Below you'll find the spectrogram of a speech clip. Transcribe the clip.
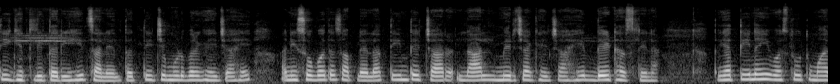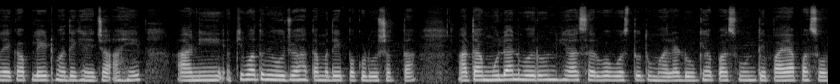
ती घेतली तरीही चालेल. तर ती चिमूटभर घ्यायची आहे आणि सोबतच आपल्याला तीन ते चार लाल मिरच्या घ्यायच्या आहेत देठ असलेल्या. तर या तीनही वस्तू तुम्हाला एका प्लेटमध्ये घ्यायच्या आहेत आणि किंवा तुम्ही उजव्या हातामध्ये पकडू शकता. आता मुलांवरून ह्या सर्व वस्तू तुम्हाला डोक्यापासून ते पायापासून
